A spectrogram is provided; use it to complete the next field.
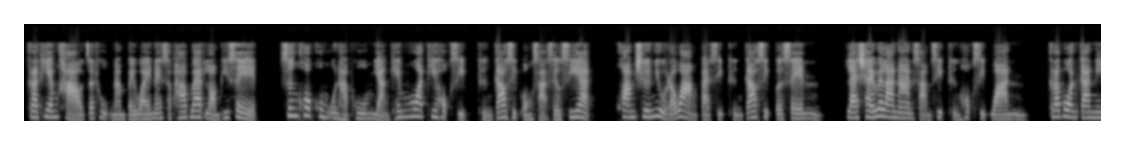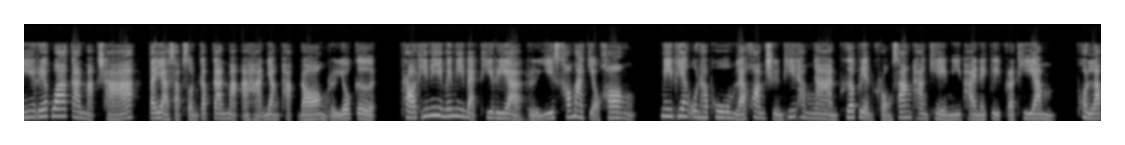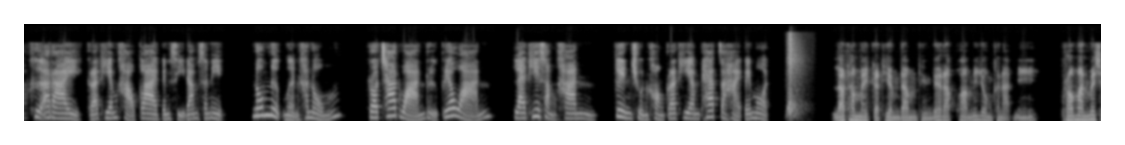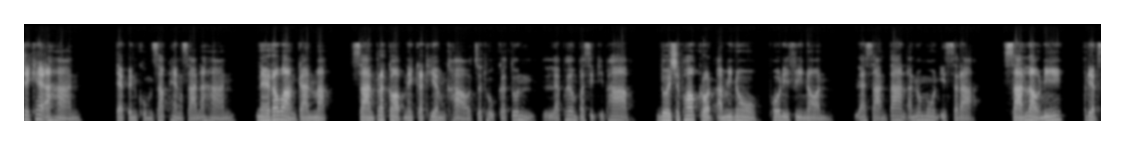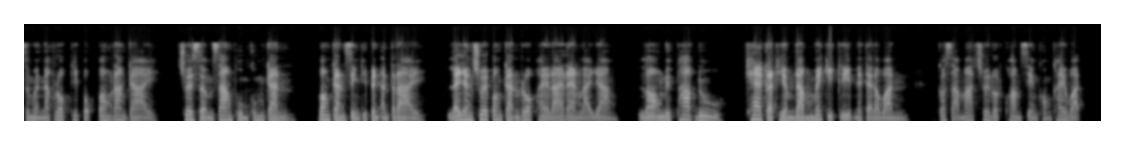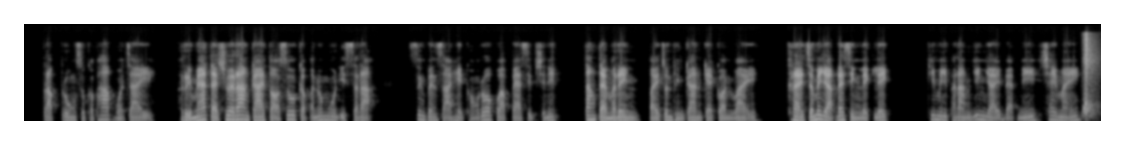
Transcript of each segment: กระเทียมขาวจะถูกนำไปไว้ในสภาพแวดล้อมพิเศษ ซึ่งควบคุมอุณหภูมิอย่างเข้มงวดที่ 60ถึง90องศาเซลเซียส ความชื้นอยู่ระหว่าง 80ถึง90เปอร์เซนต์และใช้เวลานาน 30ถึง60วัน กระบวนการนี้เรียกว่าการหมักช้า แต่อย่าสับสนกับการหมักอาหารอย่างผักดองหรือโยเกิร์ต เพราะที่นี่ไม่มีแบคทีเรียหรือยีสต์เข้ามาเกี่ยวข้อง มีเพียงอุณหภูมิและความชื้นที่ทำงานเพื่อเปลี่ยนโครงสร้างทางเคมีภายในกลีบกระเทียม ผลลัพธ์คืออะไร กระเทียมขาวกลายเป็นสีดำสนิท นุ่มหนึบเหมือนขนม รสชาติหวานหรือเปรี้ยวหวาน และที่สำคัญ กลิ่นฉุนของกระเทียมแทบจะหายไปหมด แล้วทำไมกระเทียมดำถึงได้รับความนิยมขนาดนี้ เพราะมันไม่ใช่แค่อาหาร แต่เป็นขุมทรัพย์แห่งสารอาหาร ในระหว่างการหมัก สารประกอบในกระเทียมขาวจะถูกกระตุ้น และเพิ่มประสิทธิภาพ โดยเฉพาะกรดอะมิโน โพลีฟีนอล และสารต้านอนุมูลอิสระ สารเหล่านี้ เปรียบเสมือนนักรบที่ปกป้องร่างกาย ช่วยเสริมสร้างภูมิคุ้มกัน ป้องกันสิ่งที่เป็นอันตราย และยังช่วยป้องกันโรคภัยร้ายแรงหลายอย่าง ลองนึกภาพดู แค่กระเทียมดำไม่กี่กลีบในแต่ละวัน ก็สามารถช่วยลดความเสี่ยงของไข้หวัด ปรับปรุงสุขภาพหัวใจ หรือแม้แต่ช่วยร่างกายต่อสู้กับอนุมูลอิสระ ซึ่งเป็นสาเหตุของโรคกว่า 80 ชนิด ตั้งแต่มะเร็งไปจนถึงการแก่ก่อนวัยใครจะไม่อยากได้สิ่งเล็ก ที่มีพลังยิ่งใหญ่แบบนี้ใช่ไหม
